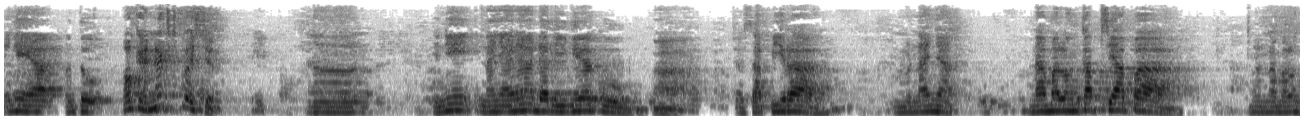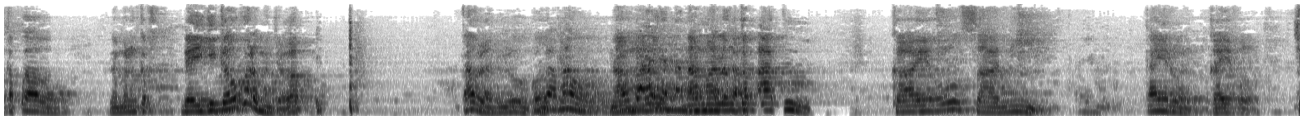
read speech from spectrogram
Ini ya untuk Oke, next question. eh, ini nanyanya dari IG aku. Nah, Sapira menanya nama lengkap siapa? Nama lengkap kau. nama lengkap dari IG kau kalau menjawab. Tahu lah dulu. Kau gak mau. Kau Nama leng- nama lengkap kau. aku Khairul Sani. Kairul. Khairul. C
